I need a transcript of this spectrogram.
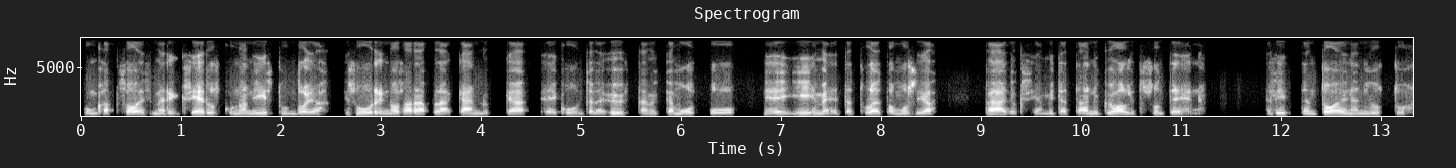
Kun katsoo esimerkiksi eduskunnan istuntoja, niin suurin osa räplää kännykkää, ei kuuntele yhtään, mitkä muut puhuu, niin ei ihme, että tulee tuommoisia päätöksiä, mitä tämä nykyhallitus on tehnyt. Ja sitten toinen juttu,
